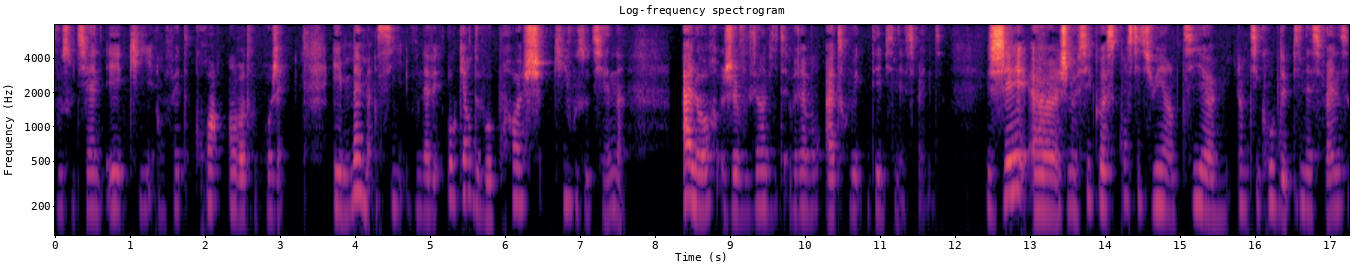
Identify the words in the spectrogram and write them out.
vous soutiennent et qui en fait croient en votre projet. Et même si vous n'avez aucun de vos proches qui vous soutiennent, alors je vous invite vraiment à trouver des business friends j'ai, euh, je me suis constitué un petit, euh, un petit groupe de business friends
